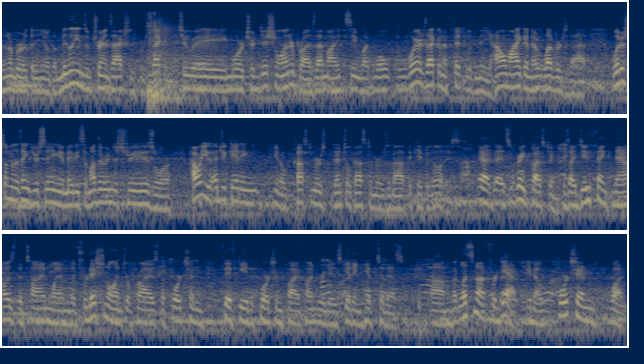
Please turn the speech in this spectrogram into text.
the number of the, you know, the millions of transactions per second. To a more traditional enterprise, that might seem like, well, where's that going to fit with me? How am I going to leverage that? What are some of the things you're seeing in maybe some other industries, or how are you educating you know, customers, potential customers about the capabilities? Yeah, it's a great question, because I do think now is the time when the traditional enterprise, the Fortune 50, the Fortune 500 is getting hip to this. Um, but let's not forget, you know, Fortune, what,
